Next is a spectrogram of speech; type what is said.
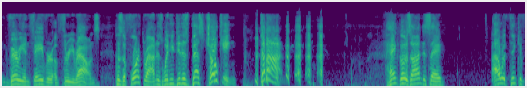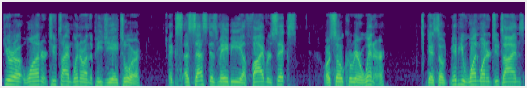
very in favor of three rounds because the fourth round is when he did his best choking. Come on. Hank goes on to say, I would think if you're a one or two time winner on the PGA Tour, assessed as maybe a five or six or so career winner. Okay, so maybe you won one or two times,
